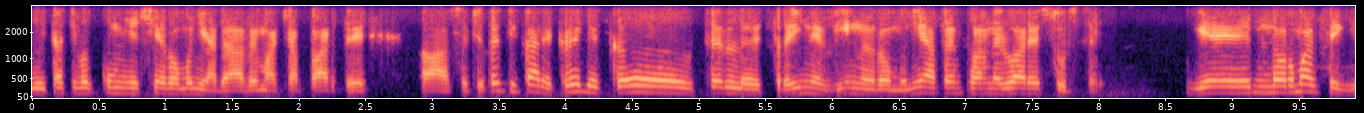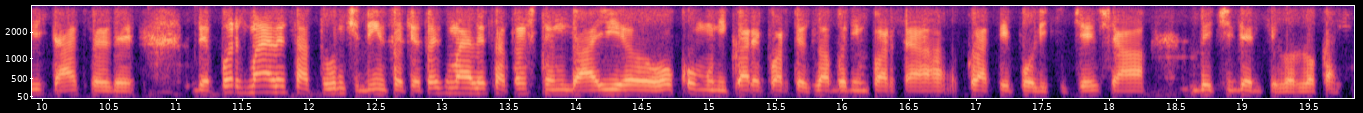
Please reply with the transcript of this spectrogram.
uitați-vă cum e și în România, dar avem acea parte a societății care crede că țările străine vin în România pentru a ne lua resurse. E normal să existe astfel de, de părți, mai ales atunci, din societăți, mai ales atunci când ai uh, o comunicare foarte slabă din partea clasei politice și a decidenților locali.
